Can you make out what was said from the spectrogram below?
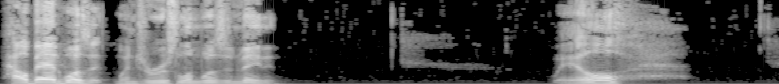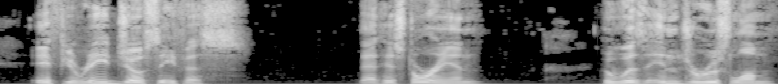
How bad was it when Jerusalem was invaded? Well, if you read Josephus, that historian who was in Jerusalem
